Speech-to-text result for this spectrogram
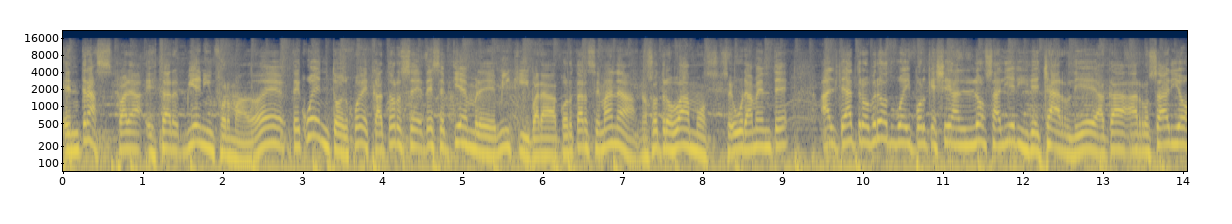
Entrás para estar bien informado. eh. Te cuento, el jueves 14 de septiembre, Miki, para cortar semana, nosotros vamos seguramente al Teatro Broadway porque llegan los Alieris de Charlie eh, acá a Rosario.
